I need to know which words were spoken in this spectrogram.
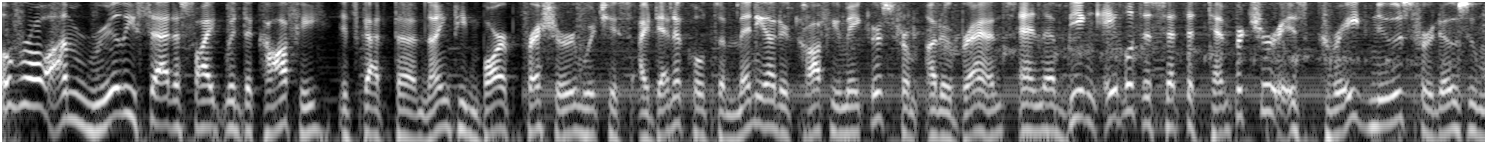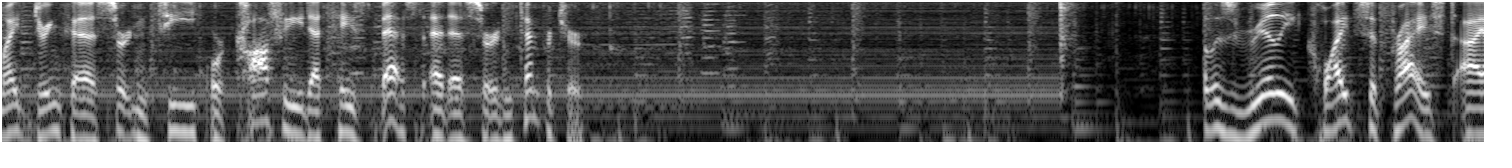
Overall, I'm really satisfied with the coffee. It's got uh, 19 bar pressure, which is identical to many other coffee makers from other brands. And uh, being able to set the temperature is great news for those who might drink a certain tea or coffee that tastes best at a certain temperature. I was really quite surprised. I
